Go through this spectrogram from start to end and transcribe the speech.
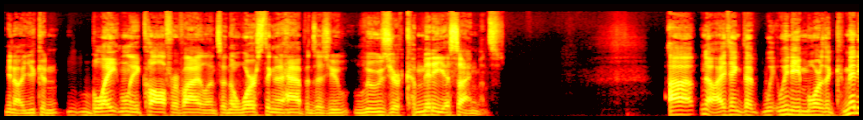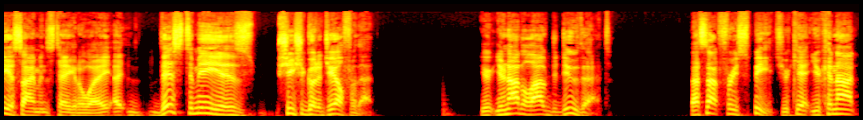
you know you can blatantly call for violence, and the worst thing that happens is you lose your committee assignments. Uh, no, I think that we, we, need more than committee assignments taken away. Uh, this, to me, is she should go to jail for that. You're, you're not allowed to do that. That's not free speech. You can't. You cannot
